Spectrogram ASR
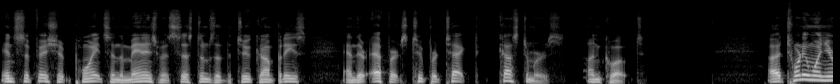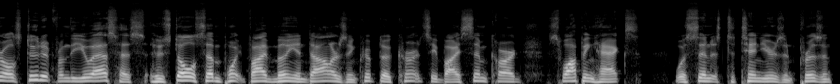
insufficient points in the management systems of the two companies and their efforts to protect customers, unquote. A 21 year old student from the U.S. Has, who stole $7.5 million in cryptocurrency by SIM card swapping hacks was sentenced to 10 years in prison.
